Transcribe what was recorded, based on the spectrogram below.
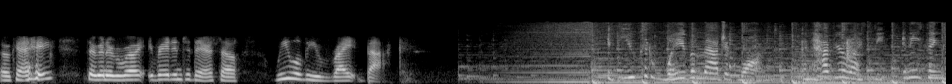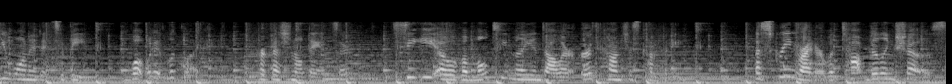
Okay? So we're going to go right, right into there. So we will be right back. If you could wave a magic wand and have your life be anything you wanted it to be, what would it look like? Professional dancer, CEO of a multi-million dollar earth conscious company, a screenwriter with top billing shows,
